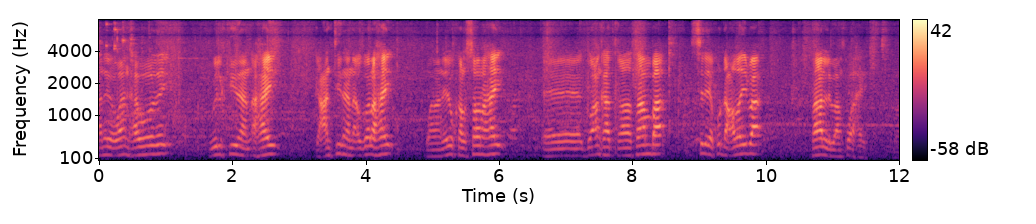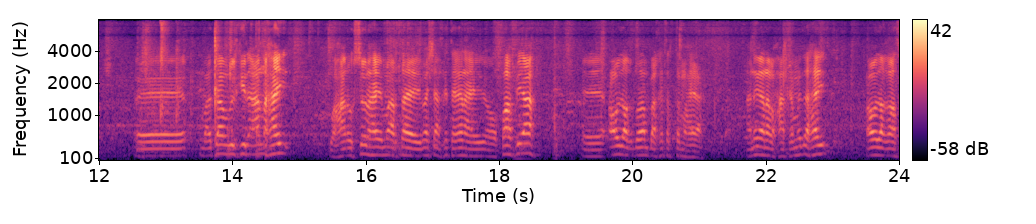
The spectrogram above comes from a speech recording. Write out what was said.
aniga waan hawooday wiilkiinaan ahay gacantiinaan ogolahay waanaan igu kalsoonahay Eh, go'aankaad qaadataanba siday ku dhacdayba raalli baan ku ahay. Eh, maadaama wiilkiina aan ahay waxaan ogsoonahay maaragtay meeshaan ka taganahay oo faafi ah Eh, cawdaq badan baa ka tartamahaya anigana waxaan ka mid ahay cawdaqaas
